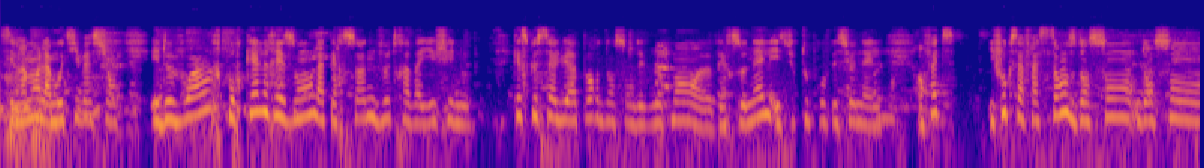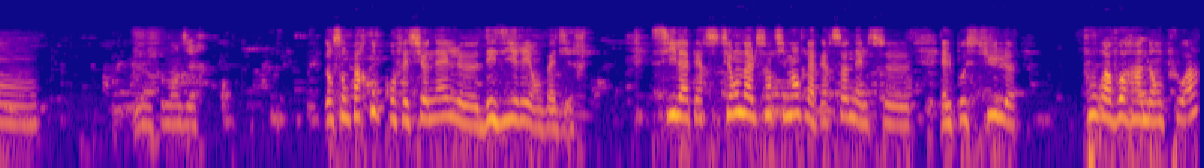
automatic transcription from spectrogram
c'est vraiment la motivation et de voir pour quelles raisons la personne veut travailler chez nous. Qu'est-ce que ça lui apporte dans son développement euh, personnel et surtout professionnel? En fait, il faut que ça fasse sens dans son, dans son, comment dire, dans son parcours professionnel euh, désiré, on va dire. Si, on a le sentiment que la personne, elle, se, elle postule pour avoir un emploi,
